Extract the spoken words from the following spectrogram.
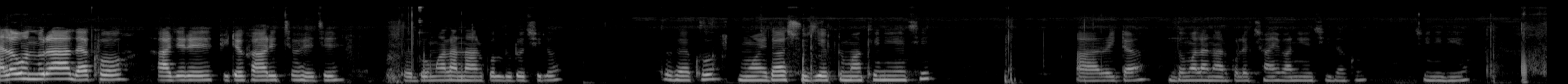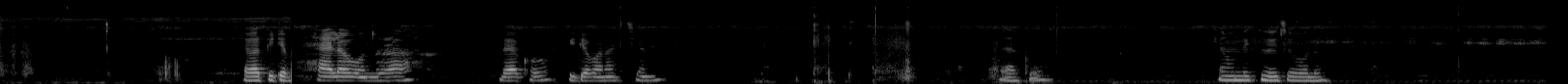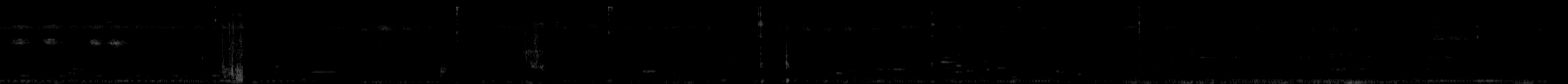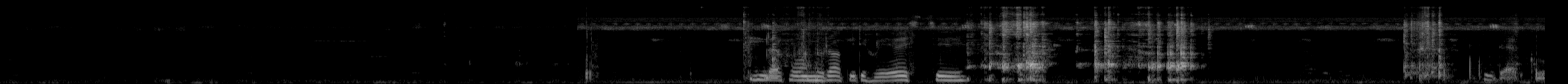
Hello বন্ধুরা, দেখো হাজারে পিঠে খাওয়ার ইচ্ছে হয়েছে। তো দোমালা নারকল দুটো ছিল। তো দেখো ময়দা, সুজি একটু মাখিয়ে নিয়েছি। আর এটা দোমালা নারকলের ছাই বানিয়েছি, দেখো চিনি দিয়ে। এবার পিঠে হ্যালো বন্ধুরা, দেখো পিঠে বানাচ্ছি আমি। দেখো কেমন দেখতে হয়েছে বলো? দেখো অন্যরা পিঠে হয়ে এসছে। দেখো।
